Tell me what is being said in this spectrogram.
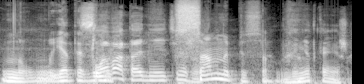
Ну, я так Слова-то одни и те же. Сам написал? Да нет, конечно.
